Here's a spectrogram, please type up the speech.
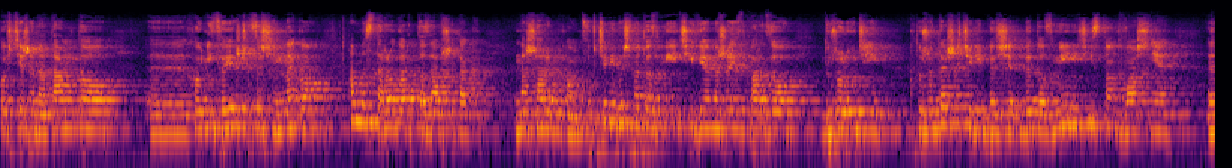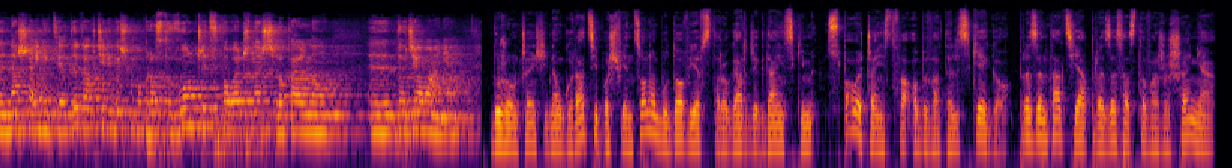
Kościerzyna tamto, e, Chojnice jeszcze coś innego, a my Starogard to zawsze tak na szarym końcu. Chcielibyśmy to zmienić i wiemy, że jest bardzo dużo ludzi, którzy też chcieliby się, by to zmienić i stąd właśnie nasza inicjatywa. Chcielibyśmy po prostu włączyć społeczność lokalną e, do działania. Dużą część inauguracji poświęcono budowie w Starogardzie Gdańskim społeczeństwa obywatelskiego. Prezentacja prezesa stowarzyszenia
